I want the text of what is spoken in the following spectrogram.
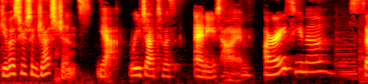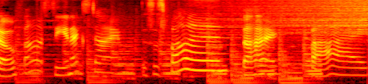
give us your suggestions. Yeah, reach out to us anytime. All right, Tina. So fun. See you next time. This is fun. Bye. Bye.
